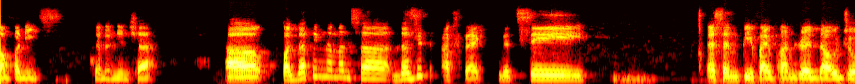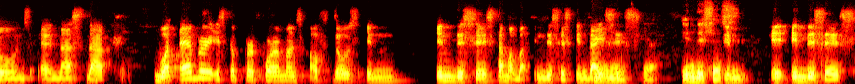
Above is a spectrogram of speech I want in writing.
companies. Ganun yun siya. Uh, pagdating naman sa, does it affect, let's say, S&P 500, Dow Jones, and Nasdaq, whatever is the performance of those in indices, tama ba? Indices, indices. Yeah. Indices. In, indices,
